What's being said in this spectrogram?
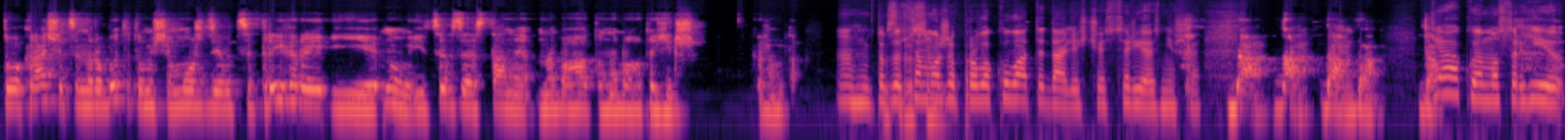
то краще це не робити, тому що можуть з'явитися тригери, і ну і це все стане набагато набагато гірше, скажімо так. Угу, тобто це може провокувати далі щось серйозніше. Да, да, да, да, да. Дякуємо, Сергію.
